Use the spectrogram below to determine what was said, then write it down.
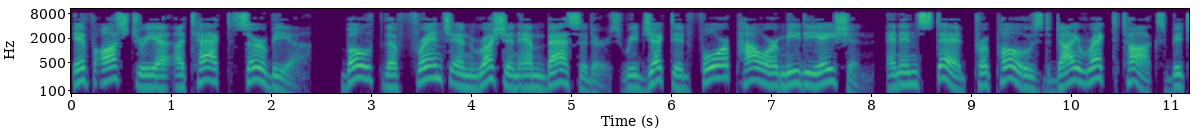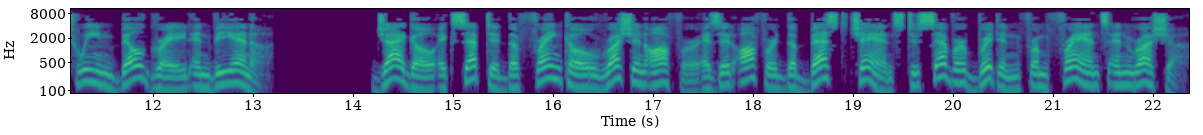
if Austria attacked Serbia. Both the French and Russian ambassadors rejected four-power mediation, and instead proposed direct talks between Belgrade and Vienna. Jagow accepted the Franco-Russian offer as it offered the best chance to sever Britain from France and Russia.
